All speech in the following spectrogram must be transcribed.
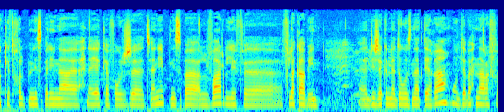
كيدخل بالنسبة لنا حنايا كفوج ثاني بالنسبة للفار اللي في في la cabine déjà كنا دوزنا terrain ودابا حنا راه في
